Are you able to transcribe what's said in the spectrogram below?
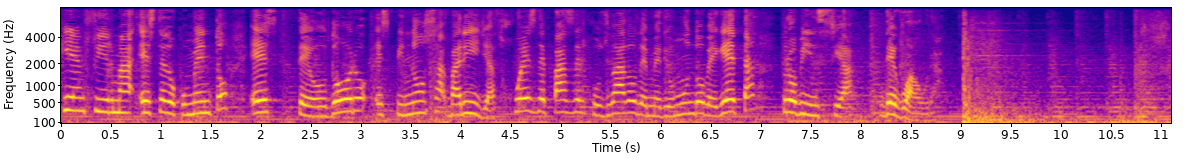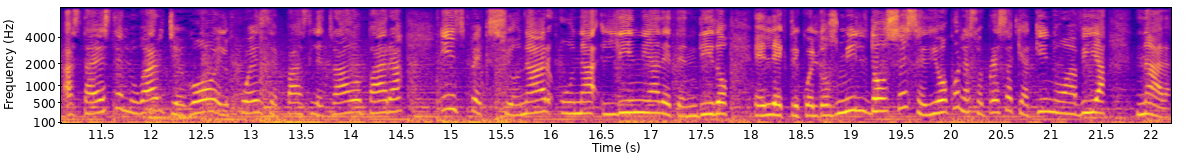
Quien firma este documento es Teodoro Espinosa Varillas, juez de paz del juzgado de Medio Mundo Vegueta, provincia de Guaura. Hasta este lugar llegó el juez de paz letrado para inspeccionar una línea de tendido eléctrico. El 2012 se dio con la sorpresa que aquí no había nada.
